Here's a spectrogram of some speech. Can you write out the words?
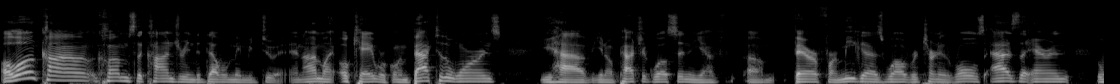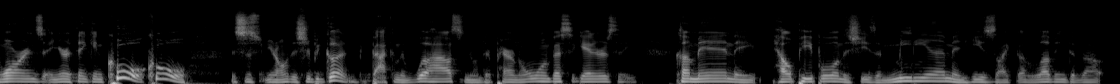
along com- comes the Conjuring, the devil made me do it. And I'm like, okay, we're going back to the Warrens. You have, you know, Patrick Wilson and you have um Vera Farmiga as well returning the roles as the Aaron the Warrens, and you're thinking, cool, cool. This is you know this should be good. Back in the wheelhouse you know they're paranormal investigators. They come in they help people and she's a medium and he's like a loving devout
